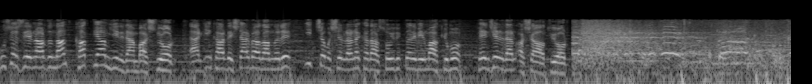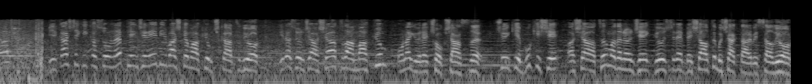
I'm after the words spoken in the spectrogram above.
Bu sözlerin ardından katliam yeniden başlıyor. Ergin kardeşler ve adamları iç çamaşırlarına kadar soydukları bir mahkumu pencereden aşağı atıyor. Birkaç dakika sonra pencereye bir başka mahkum çıkartılıyor. Biraz önce aşağı atılan mahkum ona göre çok şanslı. Çünkü bu kişi aşağı atılmadan önce göğsüne 5-6 bıçak darbesi alıyor.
